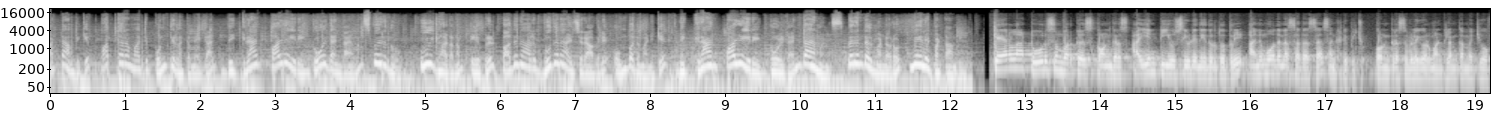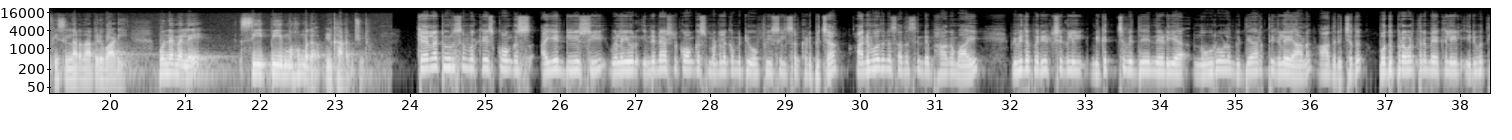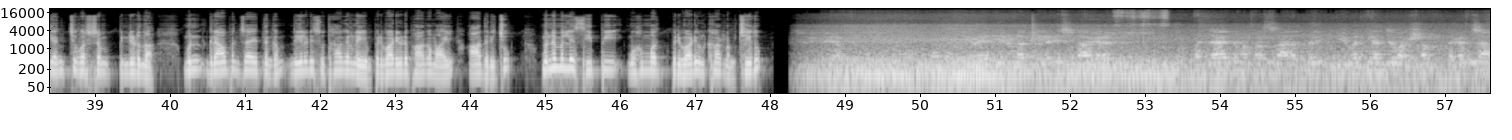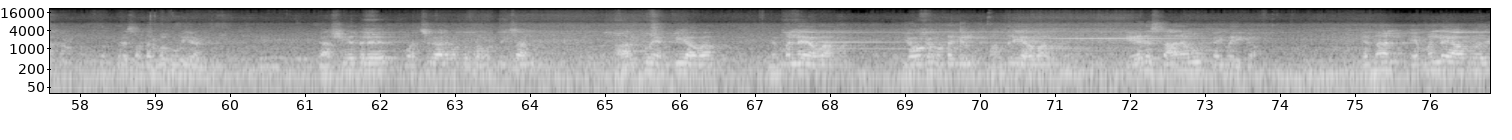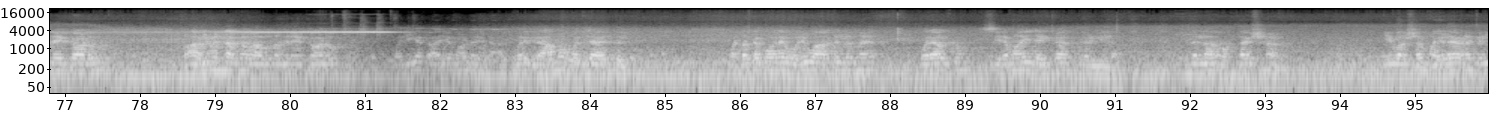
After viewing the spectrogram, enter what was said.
പട്ടാമ്പിക്ക് പത്തരമാറ്റ് പൊൻതിളക്കമേകാൻ the grand Pazhayari gold and diamonds വരുന്നു. ഉദ്ഘാടനം ഏപ്രിൽ പതിനാറ് ബുധനാഴ്ച രാവിലെ ഒമ്പത് മണിക്ക് the grand Pazhayari gold and diamonds Perinthalmanna road മേലെ Pattambi. Kerala tourism workers congress I N T U സിയുടെ നേതൃത്വത്തിൽ അനുമോദന സദസ്സ് സംഘടിപ്പിച്ചു. കോൺഗ്രസ് വിളയൂർ മണ്ഡലം കമ്മിറ്റി ഓഫീസിൽ നടന്ന പരിപാടി മുൻ M L A C P Muhammad ഉദ്ഘാടനം ചെയ്തു. Kerala tourism workers congress I N T U C Vilayur international congress മണ്ഡലം കമ്മിറ്റി ഓഫീസിൽ സംഘടിപ്പിച്ച അനുമോദന സദസ്സിന്റെ ഭാഗമായി വിവിധ പരീക്ഷകളിൽ മികച്ച വിജയം നേടിയ നൂറോളം വിദ്യാർത്ഥികളെയാണ് ആദരിച്ചത്. പൊതുപ്രവർത്തന മേഖലയിൽ ഇരുപത്തിയഞ്ച് വർഷം പിന്നിടുന്ന മുൻ ഗ്രാമപഞ്ചായത്ത് അംഗം നീലടി സുധാകരനെയും പരിപാടിയുടെ ഭാഗമായി ആദരിച്ചു. മുൻ M L A C P Muhammad പരിപാടി ഉദ്ഘാടനം ചെയ്തു. പഞ്ചായത്ത് മെമ്പർ സ്ഥാനത്ത് ഇരുപത്തിയഞ്ച് വർഷം തികച്ച ഒരു സന്ദർഭം കൂടിയാണ്. രാഷ്ട്രീയത്തിൽ കുറച്ചു കാലമൊക്കെ പ്രവർത്തിച്ചാൽ ആർക്കും എം പി ആവാം എം എൽ എ ആവാം യോഗമുണ്ടെങ്കിൽ മന്ത്രിയാവാം ഏത് സ്ഥാനവും കൈവരിക്കാം. എന്നാൽ എം എൽ എ ആവുന്നതിനേക്കാളും പാർലമെന്റ് അംഗമാവുന്നതിനേക്കാളും വലിയ കാര്യമാണ് ഒരു ഗ്രാമപഞ്ചായത്തിൽ. പണ്ടത്തെ പോലെ ഒരു വാർഡിൽ നിന്ന് ഒരാൾക്കും സ്ഥിരമായി ജയിക്കാൻ കഴിയില്ല. ഇതെല്ലാം റൊട്ടേഷനാണ്. ഈ വർഷം മഹിളയാണെങ്കിൽ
